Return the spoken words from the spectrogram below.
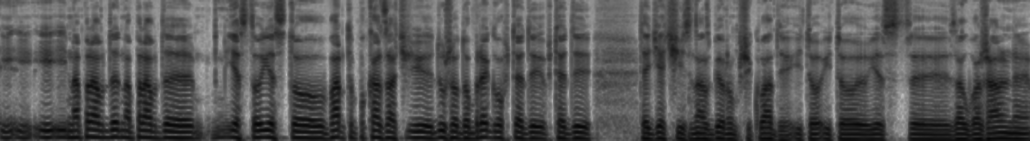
i, i, i, naprawdę, naprawdę jest to, jest to, warto pokazać e, dużo dobrego, wtedy, wtedy te dzieci z nas biorą przykłady i to, i to jest e, zauważalne,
